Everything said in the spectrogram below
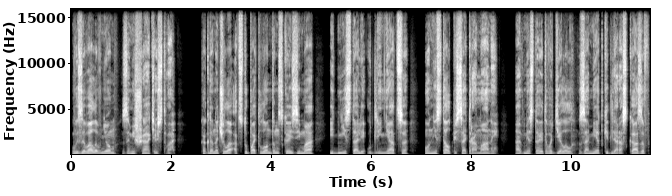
вызывала в нем замешательство. Когда начала отступать лондонская зима и дни стали удлиняться, он не стал писать романы, а вместо этого делал заметки для рассказов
